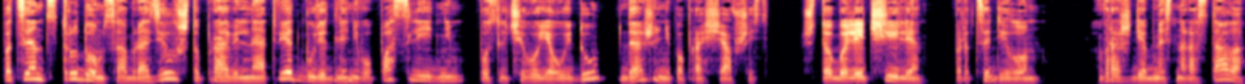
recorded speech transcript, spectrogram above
Пациент с трудом сообразил, что правильный ответ будет для него последним, после чего я уйду, даже не попрощавшись. «Чтобы лечили», — процедил он. Враждебность нарастала,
